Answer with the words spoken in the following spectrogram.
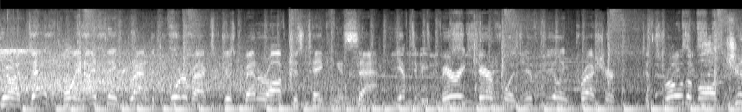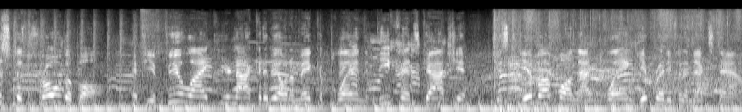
You know, at that point, I think, Brad, the quarterbacks are just better off just taking a sack. You have to be very careful as you're feeling pressure to throw the ball just to throw the ball. If you feel like you're not going to be able to make a play and the defense got you, just give up on that play and get ready for the next down.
